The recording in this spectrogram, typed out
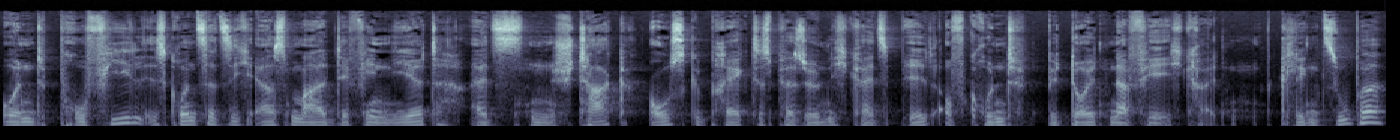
Und Profil ist grundsätzlich erstmal definiert als ein stark ausgeprägtes Persönlichkeitsbild aufgrund bedeutender Fähigkeiten. Klingt super,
